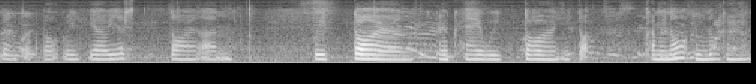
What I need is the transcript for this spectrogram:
don't talk about, we, yeah, we just don't, um, we don't, okay, we don't, we don't. Can we not? Can we not? Can we not?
